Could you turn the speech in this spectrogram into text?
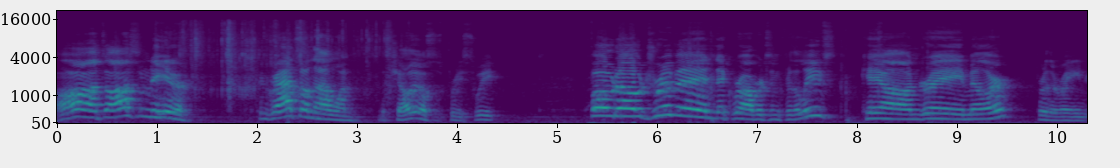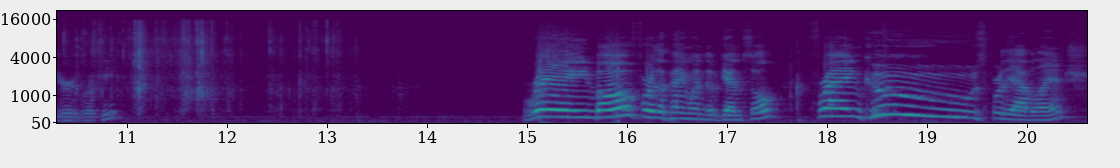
Oh, that's awesome to hear. Congrats on that one. The Chelios is pretty sweet. Photo driven. Nick Robertson for the Leafs. K'Andre Miller for the Rangers rookie. Rainbow for the Penguins of Guentzel. Francouz for the Avalanche.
